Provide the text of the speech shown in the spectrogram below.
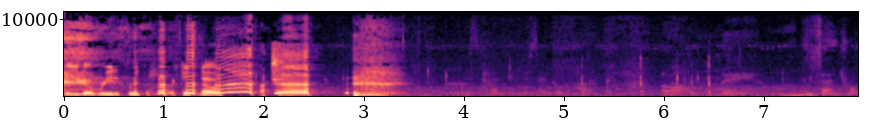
then you go read, read the freaking note. Oh, Central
